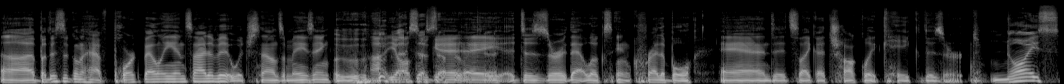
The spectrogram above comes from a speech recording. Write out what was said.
Uh, but this is going to have pork belly inside of it, which sounds amazing. Uh, you that also does sound get really a, dessert that looks incredible, and it's like a chocolate cake dessert. Nice.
